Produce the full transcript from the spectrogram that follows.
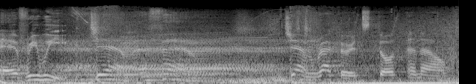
Every week, Jam FM. Jamrecords.nl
